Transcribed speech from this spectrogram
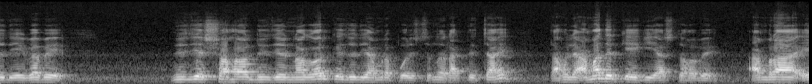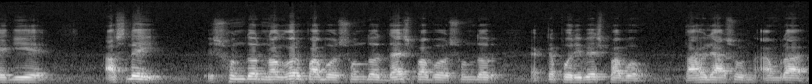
যদি এইভাবে নিজের শহর, নিজের নগরকে যদি আমরা পরিচ্ছন্ন রাখতে চাই, তাহলে আমাদেরকে এগিয়ে আসতে হবে। আমরা এগিয়ে আসলেই সুন্দর নগর পাবো, সুন্দর দেশ পাবো, সুন্দর একটা পরিবেশ পাবো, তাহলে আসুন আমরা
